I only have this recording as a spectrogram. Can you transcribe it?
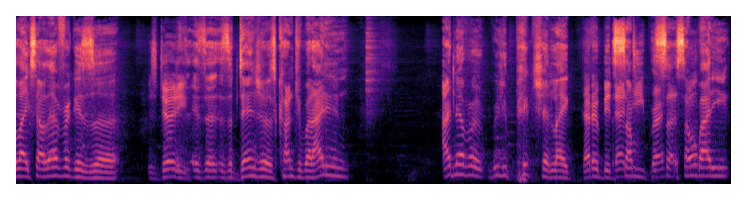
like South Africa is a It's dirty. It's a is a dangerous country, but I didn't. I never really pictured like That'd be that some, deep, right? so- somebody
